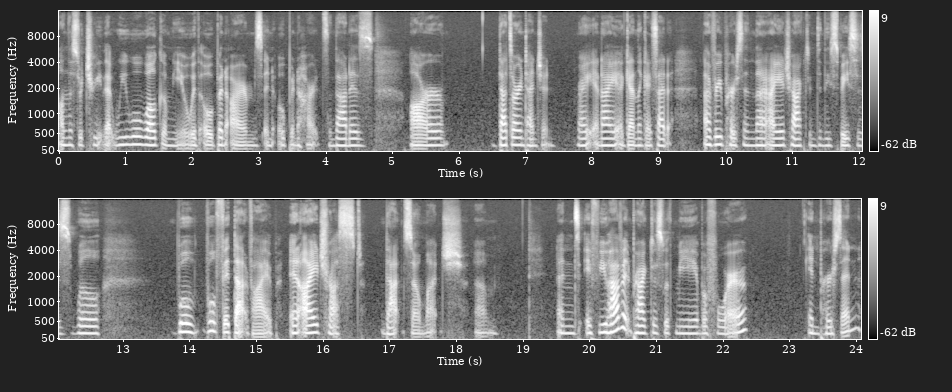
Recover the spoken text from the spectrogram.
on this retreat, that we will welcome you with open arms and open hearts. And that is our that's our intention, right? And I again, like I said, every person that I attract into these spaces will will will fit that vibe and I trust that so much. Um, and if you haven't practiced with me before in person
